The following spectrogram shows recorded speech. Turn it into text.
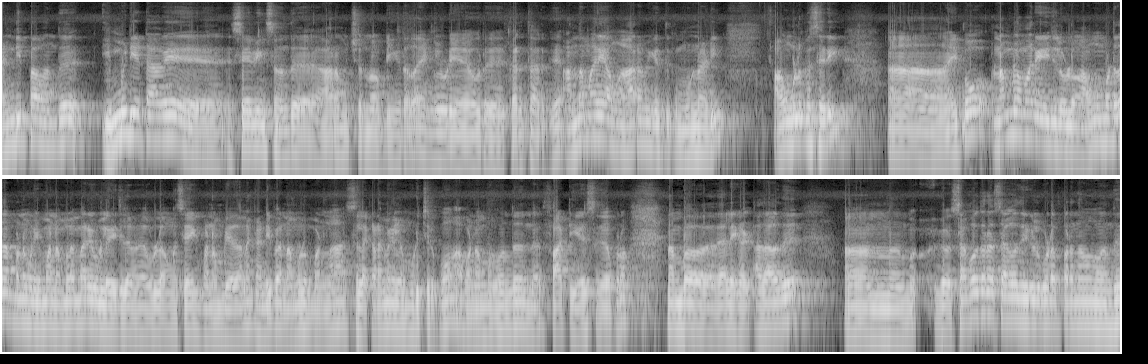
கண்டிப்பாக வந்து இம்மிடியட்டாகவே சேவிங்ஸ் வந்து ஆரம்பிச்சிடணும் அப்படிங்கிறதா எங்களுடைய ஒரு கருத்தாக இருக்குது அந்த மாதிரி அவங்க ஆரம்பிக்கிறதுக்கு முன்னாடி அவங்களுக்கும் சரி இப்போது நம்மள மாதிரி ஏஜில் உள்ளவங்க அவங்க மட்டும் தான் பண்ண முடியுமா? நம்மள மாதிரி உள்ள ஏஜில் உள்ளவங்க சேவிங் பண்ண முடியாதானா கண்டிப்பாக நம்மளும் பண்ணலாம். சில கடமைகளை முடிச்சிருப்போம். அப்போ நமக்கு வந்து இந்த ஃபார்ட்டி இயர்ஸுக்கு அப்புறம் நம்ம வேலைகள் அதாவது சகோதர சகோதரிகள் கூட பிறந்தவங்க வந்து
